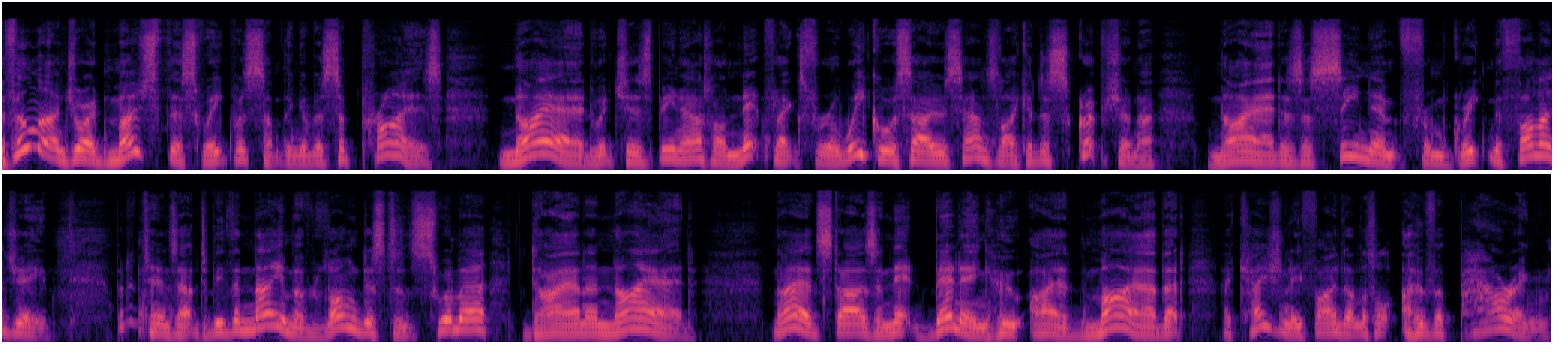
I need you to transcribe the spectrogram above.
The film I enjoyed most this week was something of a surprise. Nyad, which has been out on Netflix for a week or so, sounds like a description. A naiad is a sea nymph from Greek mythology, but it turns out to be the name of long distance swimmer Diana Nyad. Nyad stars Annette Bening, who I admire but occasionally find a little overpowering.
